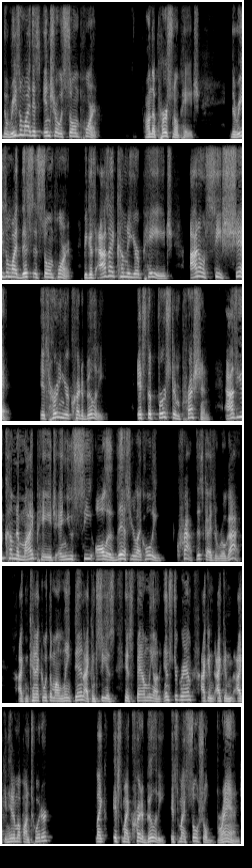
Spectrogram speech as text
the reason why this intro is so important on the personal page, the reason why this is so important, because as I come to your page, I don't see shit. It's hurting your credibility. It's the first impression. As you come to my page and you see all of this, you're like, holy crap, this guy's a real guy. I can connect with him on LinkedIn. I can see his his family on Instagram. I can I can I can hit him up on Twitter. Like it's my credibility. It's my social brand.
